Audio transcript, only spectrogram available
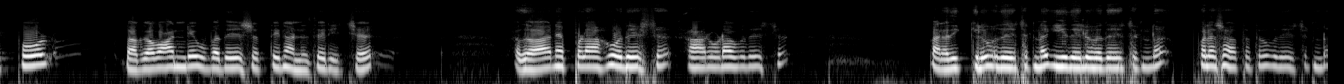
എപ്പോൾ ഭഗവാന്റെ ഉപദേശത്തിനനുസരിച്ച് ഭഗവാൻ എപ്പോഴാണ് ഉപദേശിച്ച് ആരോടാണ് ഉപദേശിച്ച്? പല ദിക്കിലും ഉപദേശിച്ചിട്ടുണ്ട് ഗീതയിൽ ഉപദേശിച്ചിട്ടുണ്ട് പല ശാസ്ത്രത്തിലും ഉപദേശിച്ചിട്ടുണ്ട്.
